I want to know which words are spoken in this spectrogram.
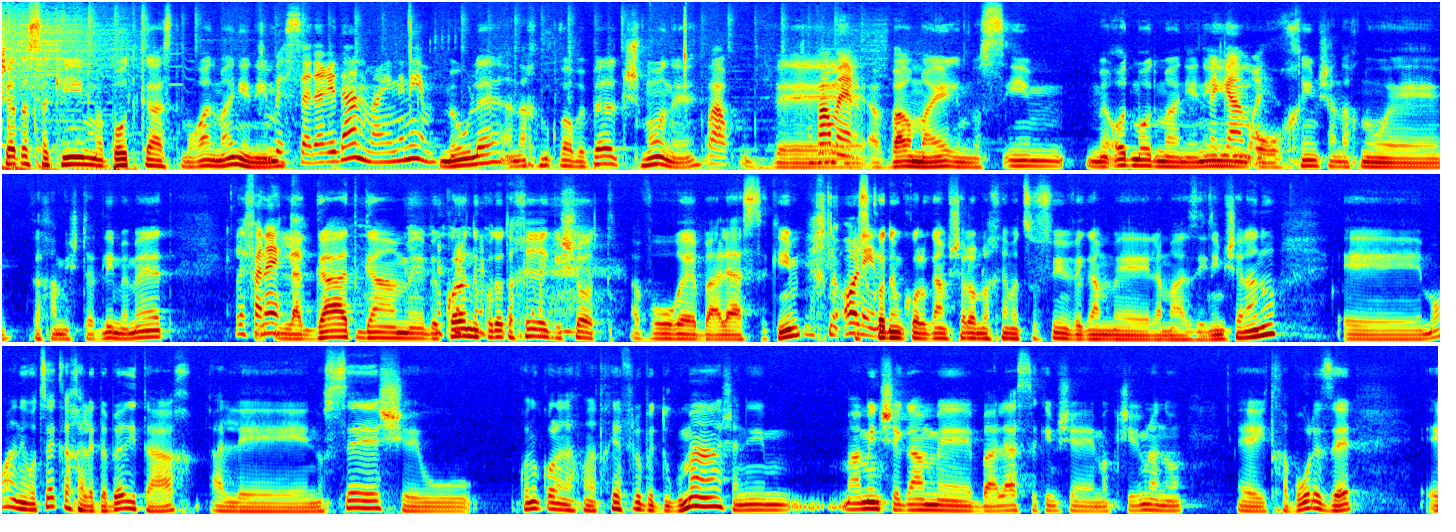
פגישת עסקים, הפודקאסט, מורן, מה העניינים? בסדר, עידן, מה העניינים? מעולה, אנחנו כבר בפרק שמונה. וואו, עבר מהר. ועבר מהר עם נושאים מאוד מאוד מעניינים. לגמרי. אורחים שאנחנו אה, ככה משתדלים באמת. לפנק. לגעת גם אה, בכל הנקודות הכי רגישות עבור אה, בעלי העסקים. אנחנו all אז in. קודם כל, גם שלום לכם הצופים וגם אה, למאזינים שלנו. אה, מורן, אני רוצה ככה לדבר איתך על אה, נושא שהוא, קודם כל אנחנו נתחיל אפילו בדוגמה, שאני מאמין שגם אה, בעלי העסקים שמקשיבים לנו אה, יתחברו לזה. אה,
